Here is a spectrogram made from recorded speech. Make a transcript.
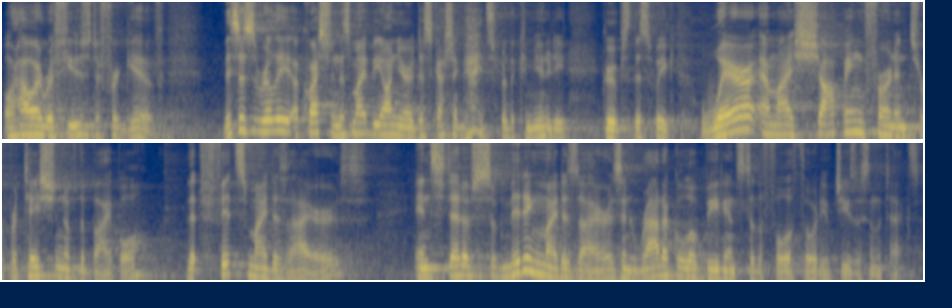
or how I refuse to forgive? This is really a question. This might be on your discussion guides for the community groups this week. Where am I shopping for an interpretation of the Bible that fits my desires instead of submitting my desires in radical obedience to the full authority of Jesus in the text?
